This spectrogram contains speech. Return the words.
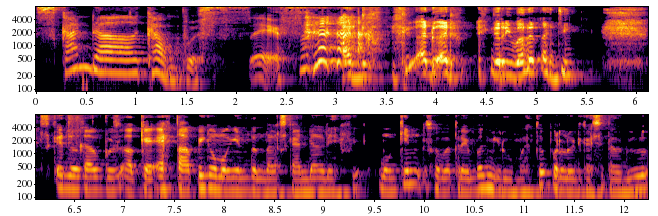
skandal kampus. Yes. Aduh, aduh, aduh, ngeri banget anjing. Skandal kampus. Oke, eh tapi ngomongin tentang skandal nih, mungkin sobat Rebang di rumah tuh perlu dikasih tahu dulu.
